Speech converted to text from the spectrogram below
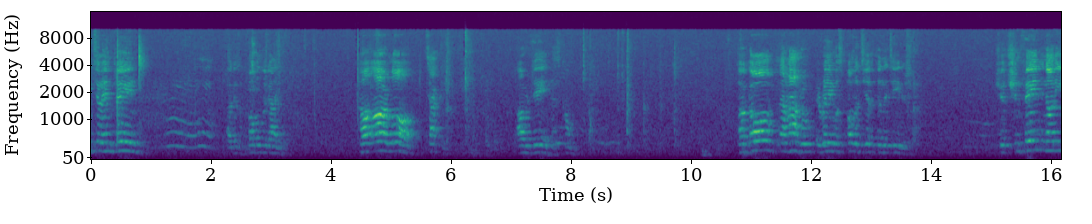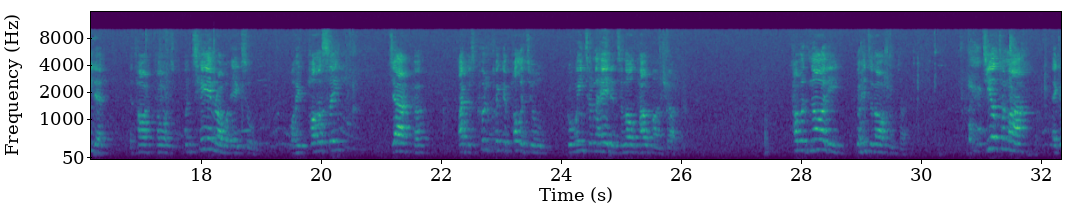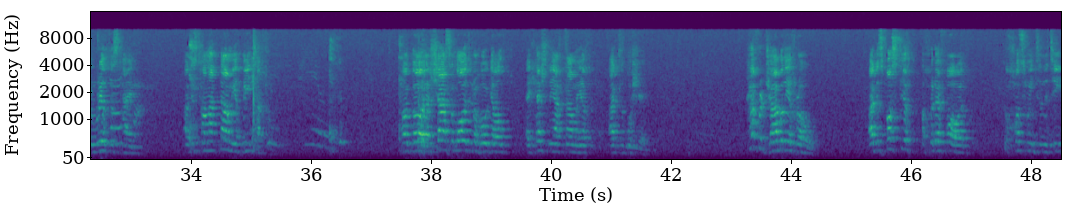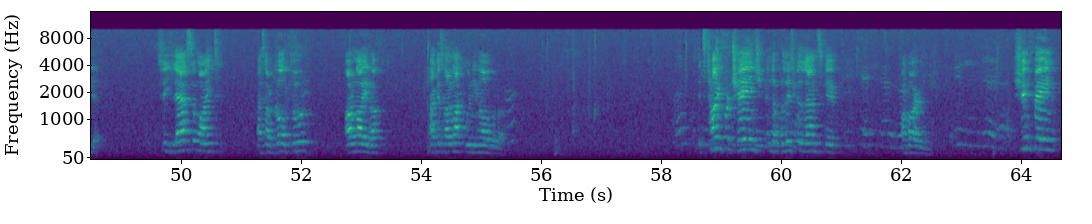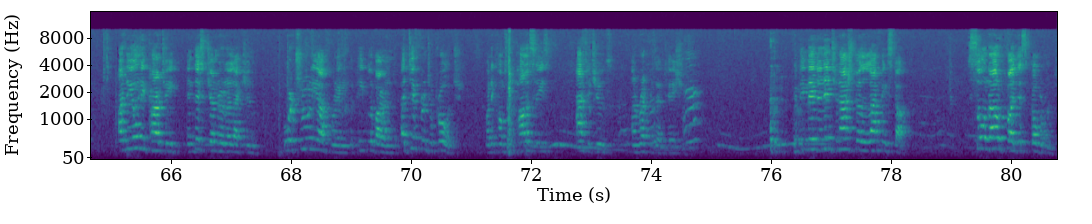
winter hen féin agus bubble. Tá our law tackle. Our day has come. Tá gá le hathú i rémas políocht den na tíide. Siad sin féin in aníide atá tát an téanrá éagsú, ó hí policy, dearcha agus chun chuige go bhhaintear na héidir an á táán seo. Nádaí go hit an áisiúnta. Díaltamach ag an rialtastain agus tá nach náíoh mítaú. Tá gá a se a láidir a thugeall ag heisnaíach náíoch agus a busé. Caafar jobbaní a rá, agus fostiocht a chud ar fáil go choshainte na tíide. Trí leas a bhaint as ar galtúr, ar nairacht, agus ar nachhuií nádra. It's time for change in the political landscape of Ireland. Sinn Féin are the only party in this general election who are truly offering the people of Ireland a different approach when it comes to policies, attitudes and representation. We've been made an international laughingstock, sold out by this government,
